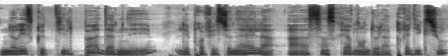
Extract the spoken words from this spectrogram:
ne risque-t-il pas d'amener les professionnels à s'inscrire dans de la prédiction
